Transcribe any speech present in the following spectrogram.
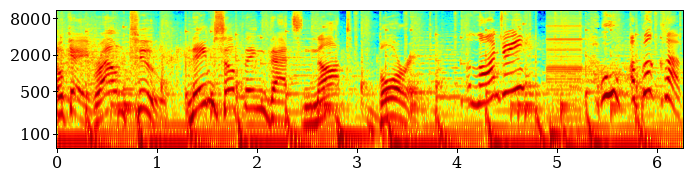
Okay, round two. Name something that's not boring. A laundry? Ooh, a book club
